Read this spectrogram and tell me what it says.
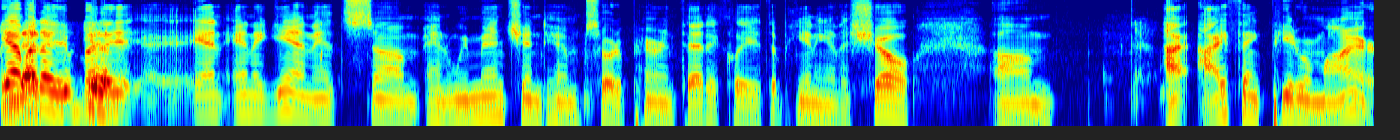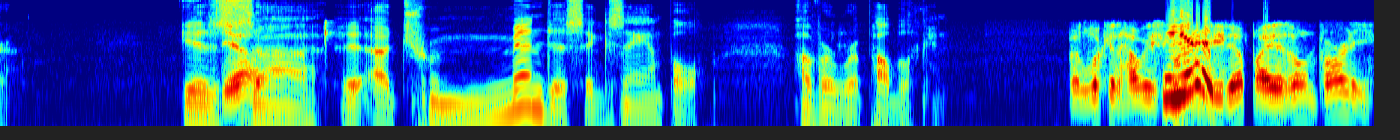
Yeah, but I, but I, and and again, it's um, and we mentioned him sort of parenthetically at the beginning of the show. Um, I I think Peter Meijer is Yeah. uh, a a tremendous example of a Republican. But look at how he's He getting beat up by his own party.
